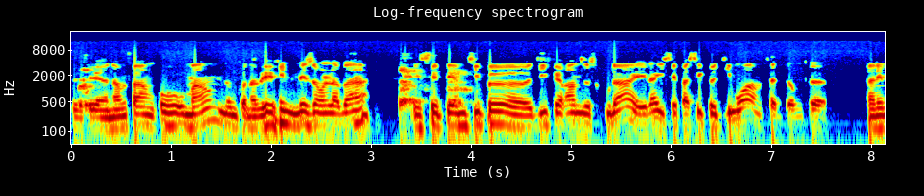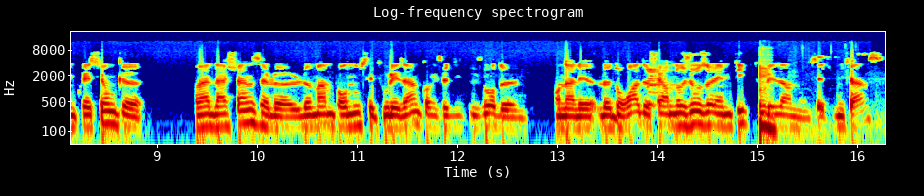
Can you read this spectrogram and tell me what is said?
j'ai un enfant au Mans, donc on avait une maison là-bas, et c'était un petit peu euh, différent de ce coup-là. Et là, il s'est passé que dix mois, en fait. Donc, euh, on a l'impression que on a de la chance. Le, le Mans, pour nous, c'est tous les ans. Comme je dis toujours, de, on a le, le droit de faire nos Jeux Olympiques tous les ans, donc c'est une chance.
